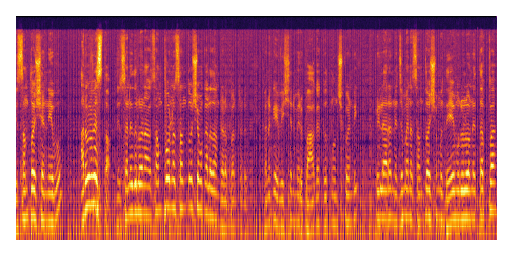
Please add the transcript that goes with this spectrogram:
ఈ సంతోషాన్ని నీవు అనుభవిస్తావు. నీ సన్నిధిలో నాకు సంపూర్ణ సంతోషం కలదు అంటాడు భర్తుడు కనుక ఈ విషయాన్ని మీరు బాగా గుర్తుంచుకోండి. పిల్లారా నిజమైన సంతోషము దేవునిలోనే తప్ప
